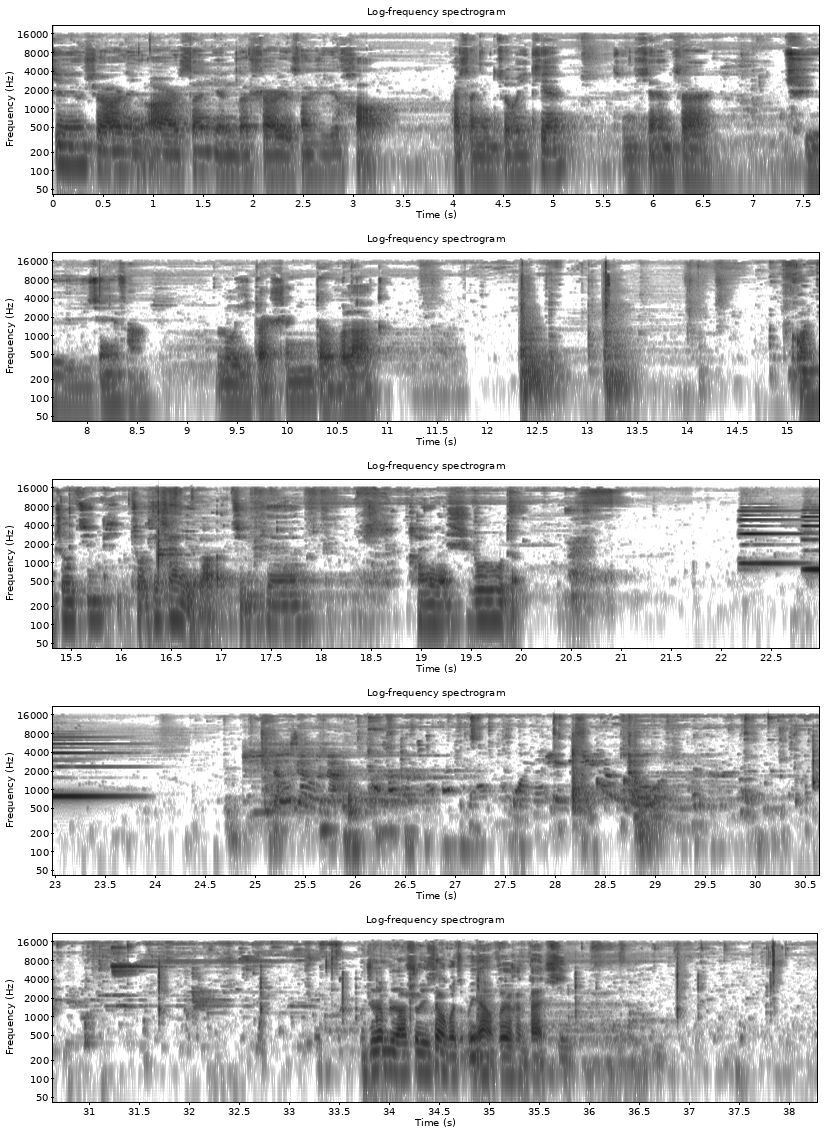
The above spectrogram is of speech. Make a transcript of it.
今天是二零二三年的十二月三十一号，二三年的最后一天。今天在去健身房录一段声音的 vlog。广州今天昨天下雨了，今天还有点湿漉漉的。真的不知道收音效果怎么样，所以很担心。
